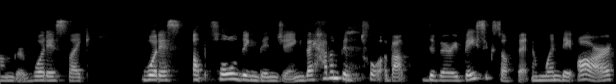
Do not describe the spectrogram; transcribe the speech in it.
hunger? What is like what is upholding binging. They haven't been taught about the very basics of it. And when they are,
